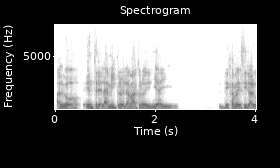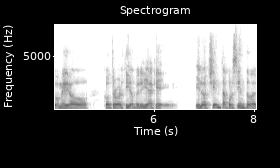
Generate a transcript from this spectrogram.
algo entre la micro y la macro, diría, y déjame decir algo medio controvertido, pero diría que el 80%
